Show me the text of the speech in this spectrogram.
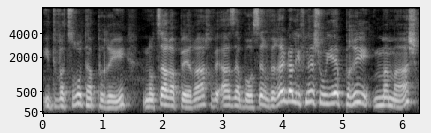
התבצרות הפרי, נוצר הפרח ואז הבוסר, ורגע לפני שהוא יהיה פרי ממש,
